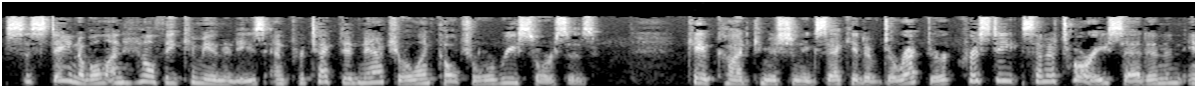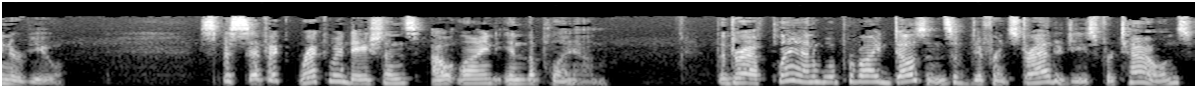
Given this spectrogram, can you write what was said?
sustainable, and healthy communities and protected natural and cultural resources. Cape Cod Commission Executive Director Kristy Senatori said in an interview specific recommendations outlined in the plan. The draft plan will provide dozens of different strategies for towns,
